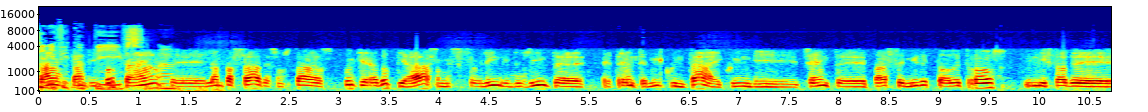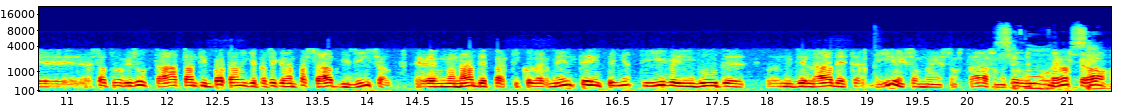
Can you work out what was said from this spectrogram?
tanti, tanti importanti, eh. l'anno passato sono stati più che raddoppiati, sono messi Ferlini in 230.000 quintali, quindi 100 passa 1000 toletros, quindi è stato, è stato, un risultato tanto importante che penso che l'anno passato Visinsal era una nave particolarmente impegnativa in Vude gelate e tardive, insomma sono state, sono Sicuro, sì. però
